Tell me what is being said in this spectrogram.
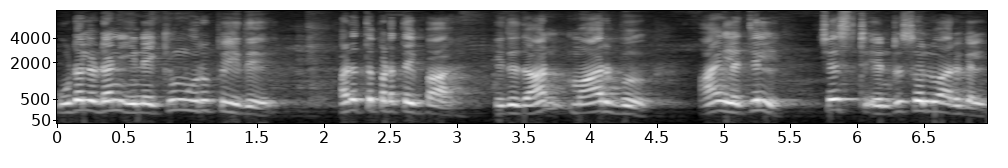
உடலுடன் இணைக்கும் உறுப்பு இது. அடுத்த படத்தை பார். இதுதான் மார்பு. ஆங்கிலத்தில் செஸ்ட் என்று சொல்வார்கள்.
